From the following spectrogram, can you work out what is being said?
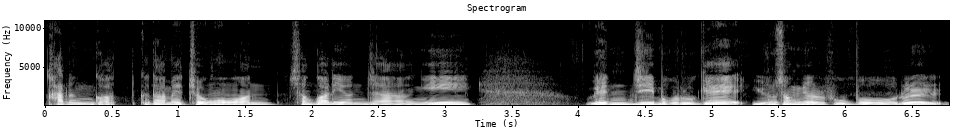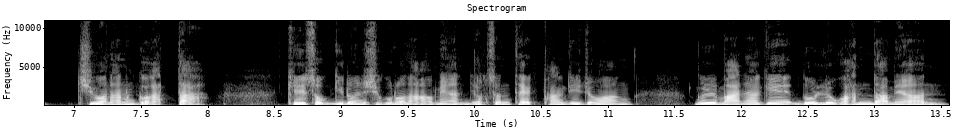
가는 것, 그 다음에 정홍원 선관위원장이 왠지 모르게 윤석열 후보를 지원하는 것 같다. 계속 이런 식으로 나오면 역선택 방지 조항을 만약에 놓으려고 한다면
